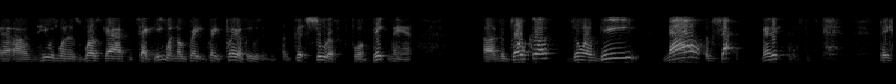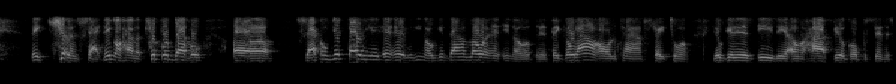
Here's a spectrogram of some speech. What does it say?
And um, he was one of his worst guys to check. He wasn't no great great player, but he was a, a good shooter for a big man. Uh, the Joker, Joel B, Now, Shaq, man, they they they killing Shaq. They gonna have a triple double. Uh, Shaq gonna get thirty and, and, and, you know get down low and you know if they go down all the time straight to him, he'll get his easy on a high field goal percentage.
